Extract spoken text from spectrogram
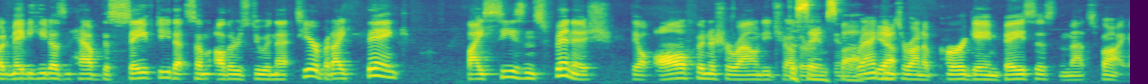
but maybe he doesn't have the safety that some others do in that tier. But I think by season's finish, They'll all finish around each other. The same spot. the rankings yep. are on a per game basis, and that's fine.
